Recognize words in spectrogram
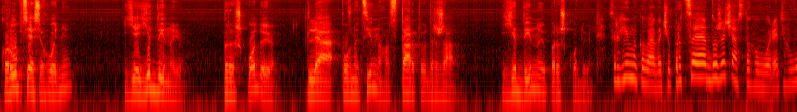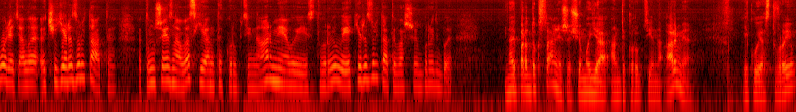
Корупція сьогодні є єдиною перешкодою для повноцінного старту держави. Єдиною перешкодою. Сергію Миколаєвичу, про це дуже часто говорять. Говорять, але чи є результати? Тому що я знаю, у вас є антикорупційна армія, ви її створили. Які результати вашої боротьби? Найпарадоксальніше, що моя антикорупційна армія, яку я створив,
